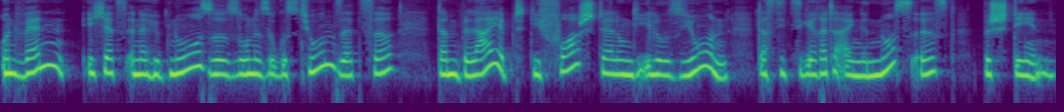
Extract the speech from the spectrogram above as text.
Und wenn ich jetzt in der Hypnose so eine Suggestion setze, dann bleibt die Vorstellung, die Illusion, dass die Zigarette ein Genuss ist, bestehen.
